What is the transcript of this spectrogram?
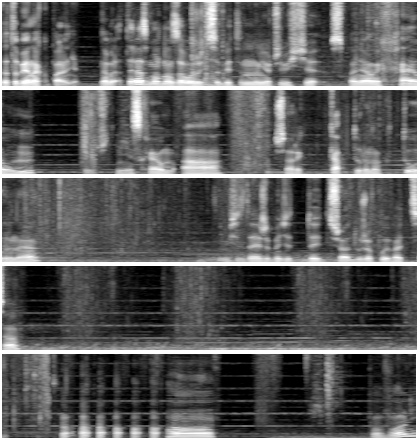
Zatopiona kopalnia. Dobra, teraz można założyć sobie ten mój oczywiście wspaniały hełm. Czy to nie jest hełm, a szary kaptur nokturne. Mi się zdaje, że będzie tutaj trzeba dużo pływać, co? O, o, o, o, o, o, o. Powoli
